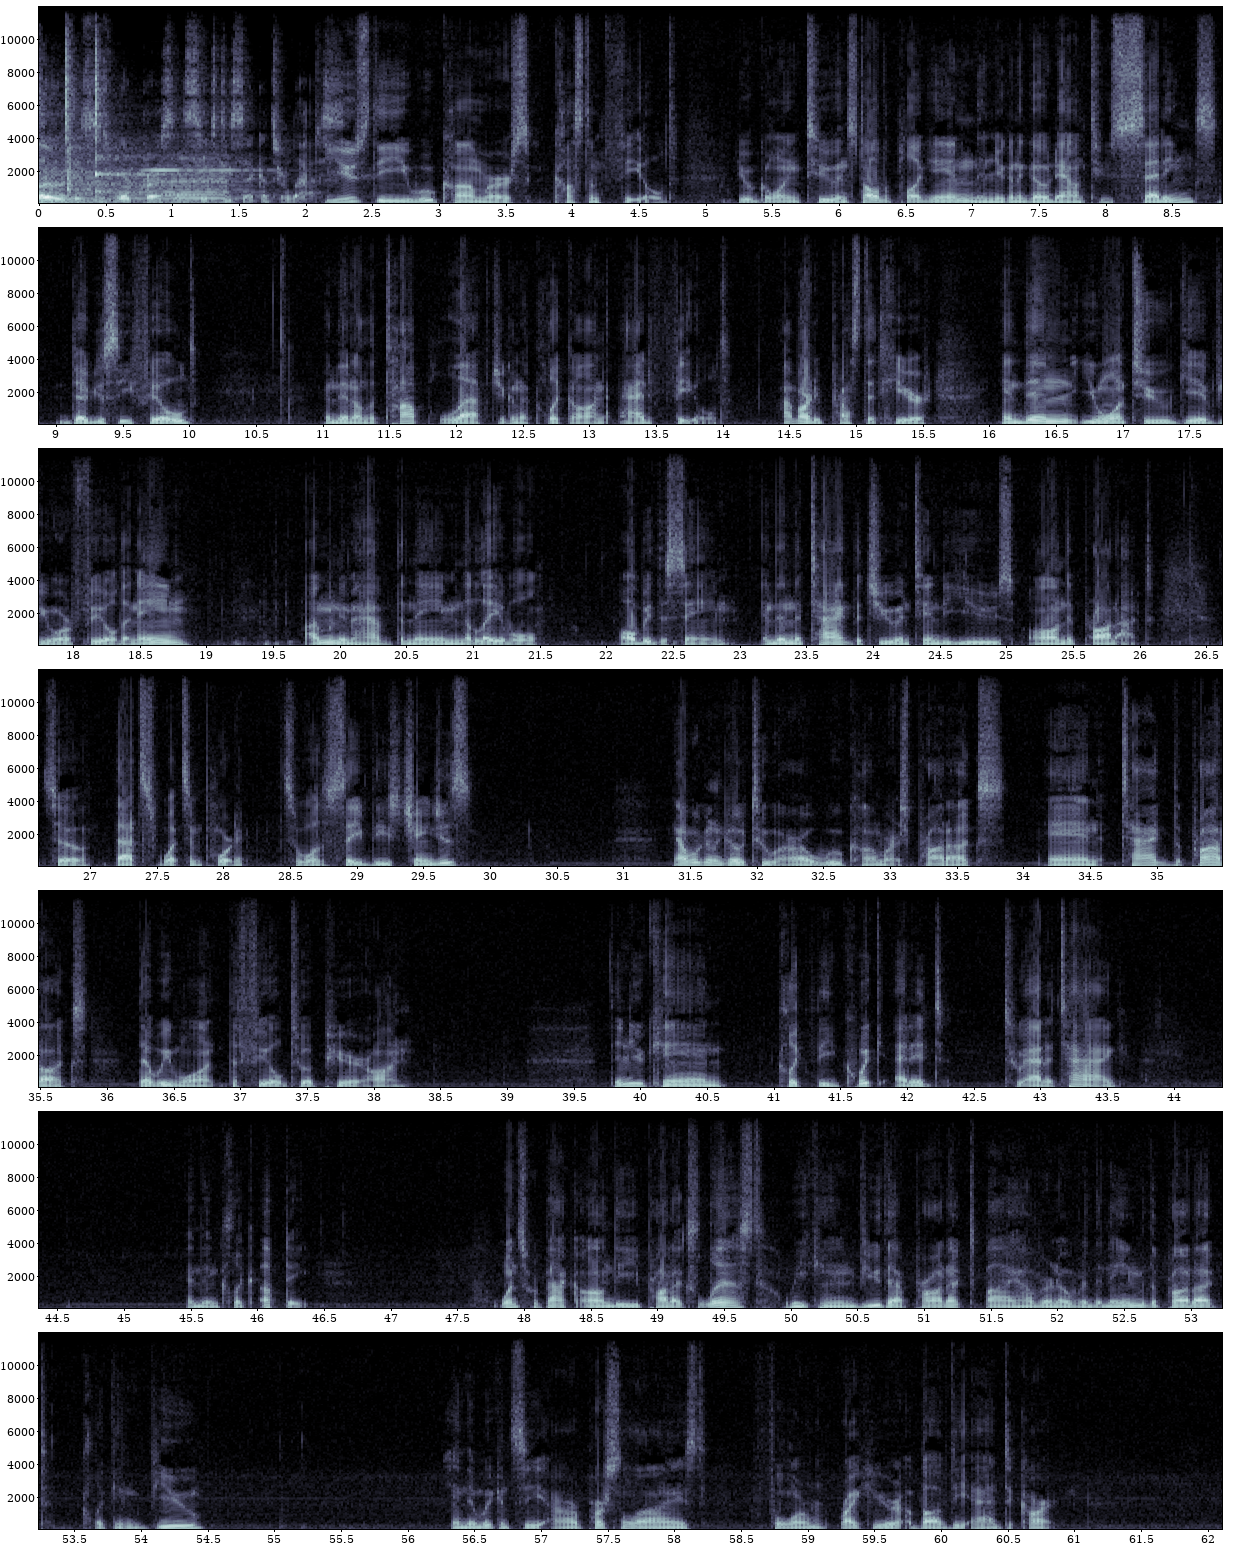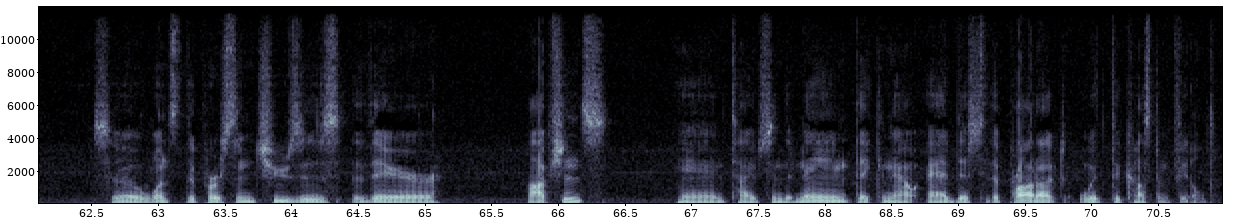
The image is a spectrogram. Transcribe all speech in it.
Hello, this is WordPress in 60 seconds or less. To use the WooCommerce custom field, you're going to install the plugin, then you're going to go down to Settings, WC Field, and then on the top left, you're going to click on Add Field. I've already pressed it here. And then you want to give your field a name. I'm going to have the name and the label all be the same. And then the tag that you intend to use on the product. So that's what's important. So we'll save these changes. Now we're going to go to our WooCommerce products and tag the products that we want the field to appear on. Then you can click the quick edit to add a tag and then click update. Once we're back on the products list, we can view that product by hovering over the name of the product, clicking view, and then we can see our personalized form right here above the add to cart. So once the person chooses their options and types in their name, they can now add this to the product with the custom field.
